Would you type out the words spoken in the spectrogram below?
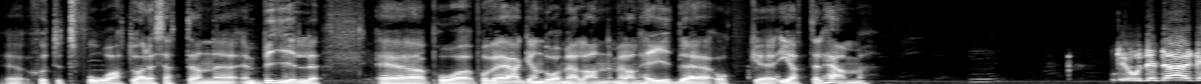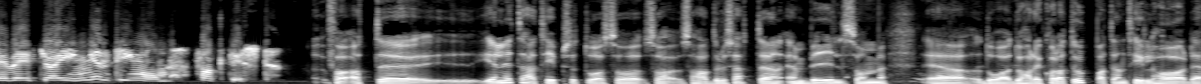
eh, 72. Att du hade sett en, eh, en bil eh, på, på vägen då mellan, mellan Heide och eh, Etelhem. Jo, det där det vet jag ingenting om faktiskt. För att eh, enligt det här tipset då så, så, så hade du sett en, en bil som eh, då, du hade kollat upp att den tillhörde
